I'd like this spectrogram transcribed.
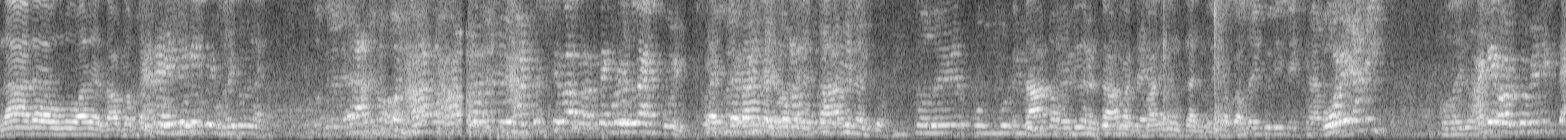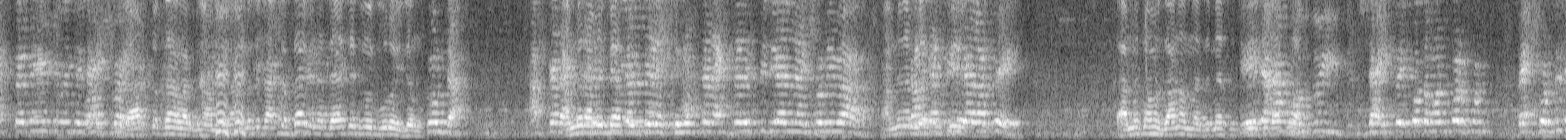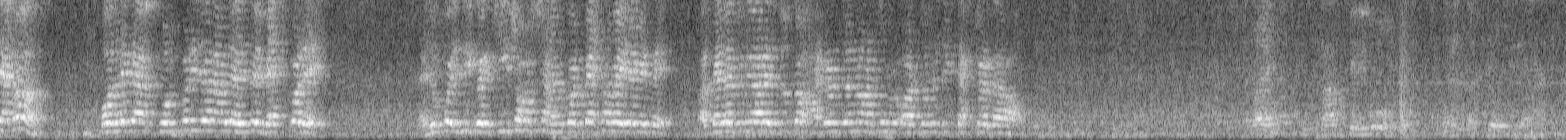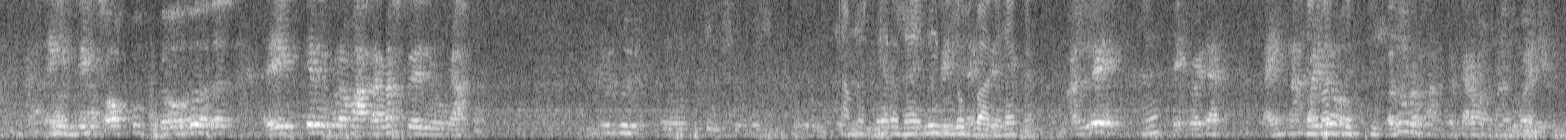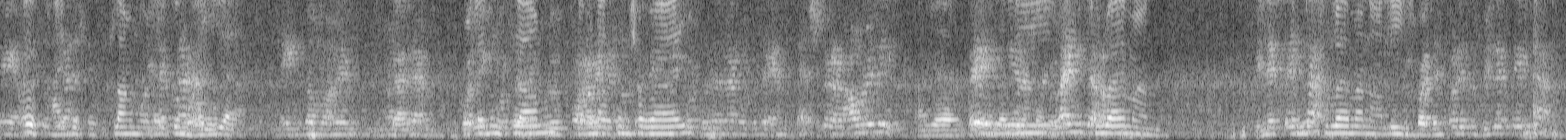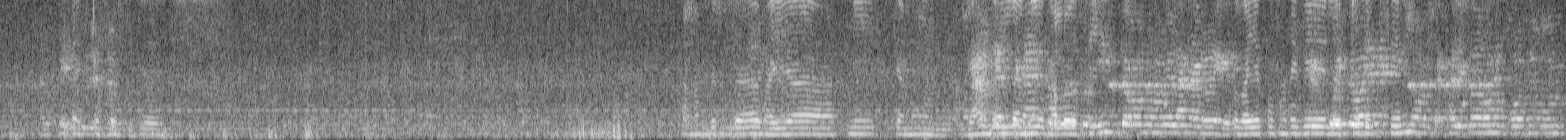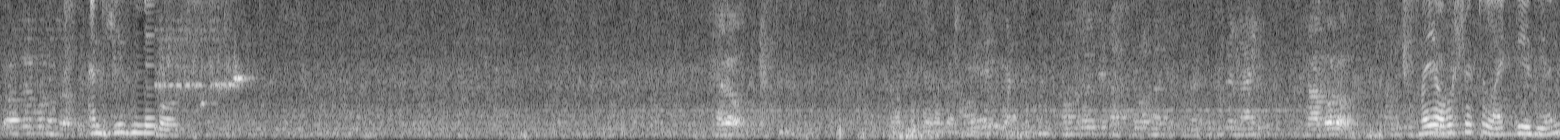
না না ওয়ারে যাওয়ার দরকার না, না, নাই। এই লেগেই কইছি। আমার- আমার তো- আমার তো সেবা করার একদিন লাগবেই। চারটা টাকা নাই পকেটে টাকা দিবেন তো বিশালের পণ্য টাকাটা রেডি করেন টাকা লাগবে বাড়ি দিন কাল সকাল খোদাইগুলি লেখা পরে আমি খোদাই আগে অর্থোপেডিক ডাক্তার দেখাইতে হয়েছে জাহিদ ভাই। ডাক্তার দেখা লাগবে না আমরা আমরা ডাক্তার দেখি না দেখাইতে তুমি বুড়ো যাব। কোনটা? আজকে আপনার আমি message দিয়ে রাখছি আজকে ডাক্তারের সিরিয়াল নাই শনিবার। আমি কালকে message দিয়ে আছে। আপনি তো আমার জানান না যে মেসেজ দিয়ে রাখলাম। তুই জাহিদ কত মন পর ফোন ব্যাক করছে জানো? বললে ফোন করি যখন আমি ব্যাক করে। কইছি কই কি সমস্যা? আমি কর ব্যথা বাইরে গেছে। তাহলে তুমি আরে দ্রুত হার্টের জন্য অর্থো- অর্থোপেডিক ডাক্তার দাও। ভাই আজকে দিব এই এই সব খুব তো এই কেরে পুরো মাথা নষ্ট হয়ে যাবে গা আপনার চেহারা দেখাইলেই দিল বাড়ে হ্যাঁ কা? আনলে হ্যাঁ এই কয়টা টাইম না ফেমাস পাইলো ব্যক্তি। অদূর আজকে চাও না ওয়ালাইকুম আসসালাম, কেমন আছেন সবাই? সুলাইমান। সুলাইমান আলী। একটা সাবস্ক্রাইব আলহামদুলিল্লাহ ভাইয়া আপনি কেমন? আলহামদুলিল্লাহ আমিও ভালো আছি। তো ভাইয়া কোথা থেকে লাইভটা দেখছেন? অ্যান্ড হিজ নেবস হ্যালো হ্যাঁ ভাইয়া, অবশ্যই একটা লাইক দিয়ে দিবেন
